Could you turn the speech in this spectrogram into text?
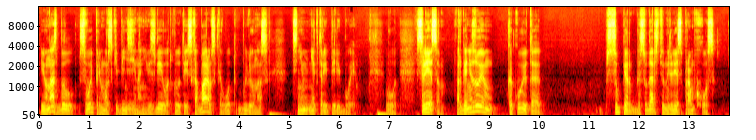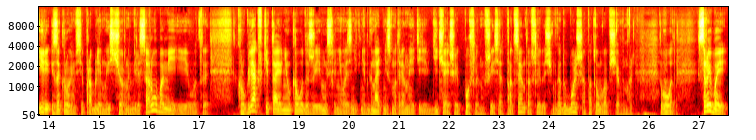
И у нас был свой приморский бензин. Они везли его откуда-то из Хабаровска. Вот были у нас с ним некоторые перебои. Вот. С лесом. Организуем какую-то супер государственный леспромхоз. И, закроем все проблемы и с черными лесорубами, и вот э, кругляк в Китае ни у кого даже и мысли не возникнет гнать, несмотря на эти дичайшие пошлины в 60%, в следующем году больше, а потом вообще в ноль. Вот. С рыбой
